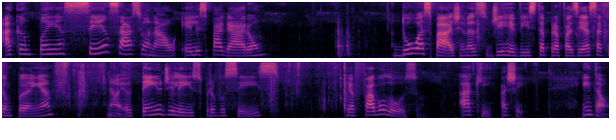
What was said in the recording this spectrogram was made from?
A campanha sensacional, eles pagaram duas páginas de revista para fazer essa campanha não, eu tenho de ler isso para vocês, que é fabuloso. Aqui, achei. Então,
